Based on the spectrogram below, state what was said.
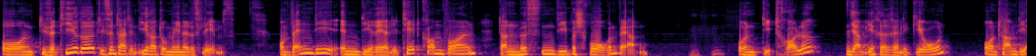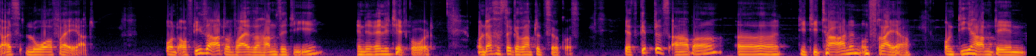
Und diese Tiere, die sind halt in ihrer Domäne des Lebens. Und wenn die in die Realität kommen wollen, dann müssen die beschworen werden. Mhm. Und die Trolle, die haben ihre Religion und haben die als Lore verehrt. Und auf diese Art und Weise haben sie die in die Realität geholt. Und das ist der gesamte Zirkus. Jetzt gibt es aber äh, die Titanen und Freier. Und die haben den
